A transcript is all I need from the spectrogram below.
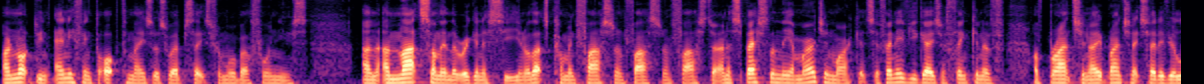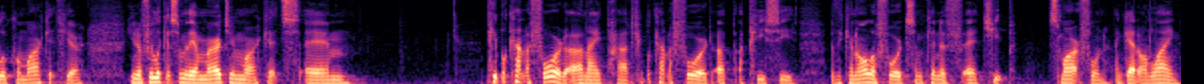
are not doing anything to optimize those websites for mobile phone use. And, and that's something that we're going to see. You know, that's coming faster and faster and faster, and especially in the emerging markets. If any of you guys are thinking of, of branching out, branching outside of your local market here, you know, if you look at some of the emerging markets, um, people can't afford an iPad, people can't afford a, a, PC, but they can all afford some kind of uh, cheap smartphone and get online.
